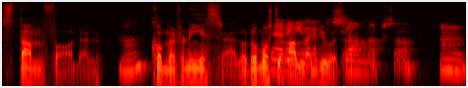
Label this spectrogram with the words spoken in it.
stamfadern, Mm. kommer från Israel. Och då måste ju alla judar. Mm.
